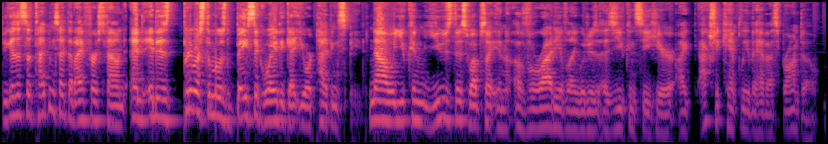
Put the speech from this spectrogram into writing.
because it's a typing site that I first found and it is pretty much the most basic way to get your typing speed. Now you can use this website in a variety of languages as you can see here. I actually can't believe they have Esperanto.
